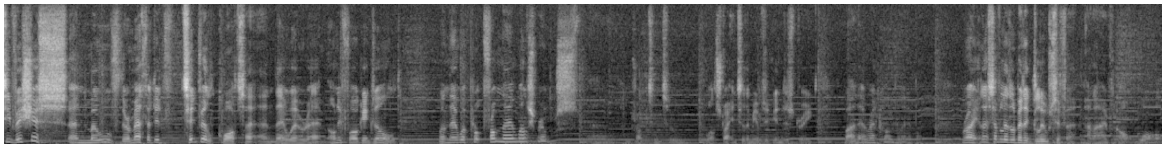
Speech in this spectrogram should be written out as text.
pretty vicious and move. They're a Merthyr Tydfil quartet and they were um, only four gigs old when they were plucked from their Welsh roots uh, and dropped into, well, straight into the music industry by their record label. Right, let's have a little bit of Gluecifer and I've got War.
